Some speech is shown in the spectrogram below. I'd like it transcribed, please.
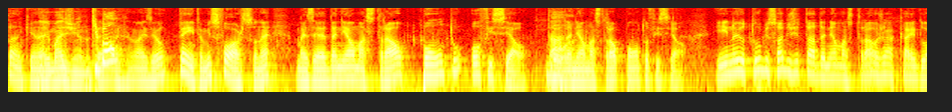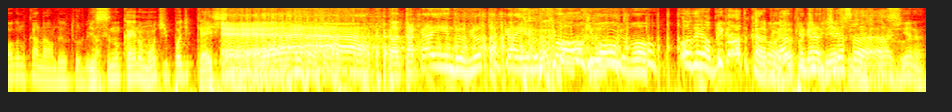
punk, né? Eu imagino. Que É, bom! mas eu tento, eu me esforço, né? Mas é danielmastral.oficial. Tá. Danielmastral.oficial. E no YouTube, só digitar Daniel Mastral já cai logo no canal do YouTube. Isso se não cair num monte de podcast. né? É! tá, tá caindo, viu? Tá caindo. no Que bom, que bom. Que bom. Ô, Daniel, obrigado, cara. Pô, obrigado por dividir agradeço, essa. gente, essa- Imagina.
